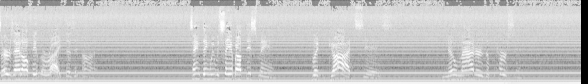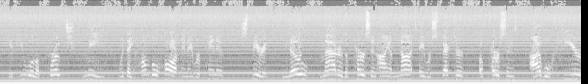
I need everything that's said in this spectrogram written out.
Serves Adolf Hitler right, does it not? Same thing we would say about this man. But God says, no matter the person, if you will approach me with a humble heart and a repentant spirit, no matter the person, I am not a respecter of persons. I will hear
